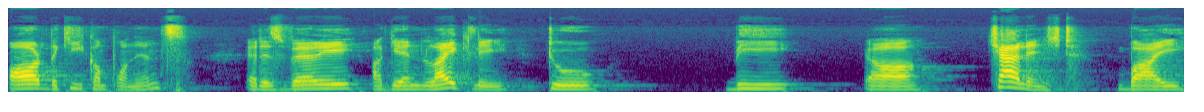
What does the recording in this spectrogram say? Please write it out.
or the key components, it is very, again, likely to be uh, challenged by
